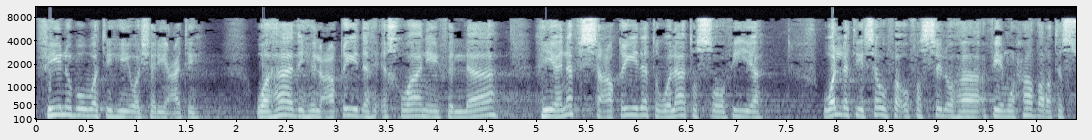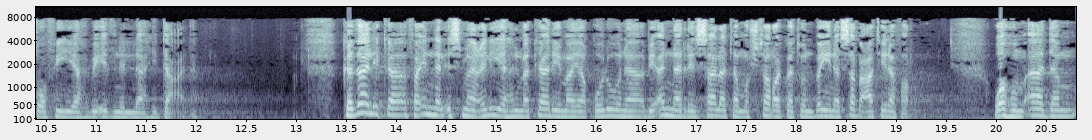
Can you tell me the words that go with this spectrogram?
في نبوته وشريعته. وهذه العقيدة إخواني في الله هي نفس عقيدة غلاه الصوفية والتي سوف أفصلها في محاضرة الصوفية بإذن الله تعالى. كذلك فإن الإسماعيلية المكارم يقولون بأن الرسالة مشتركة بين سبعة نفر. وهم آدم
